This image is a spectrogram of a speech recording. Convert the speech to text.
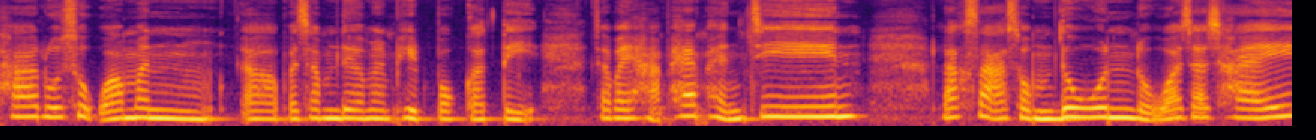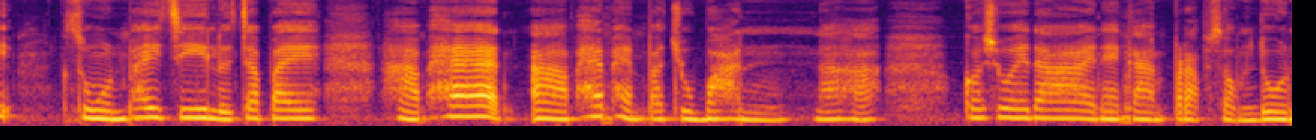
ถ้ารู้สึกว่ามันประจำเดือนมันผิดปกติ จะไปหาแพทย์แผนจีน รักษาสมดุลหรือว่าจะใช้สมุนไพรจีน หรือจะไปหาแพทย์แพทย์แผนปัจจุบันนะคะ ก็ช่วยได้ในการปรับสมดุล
